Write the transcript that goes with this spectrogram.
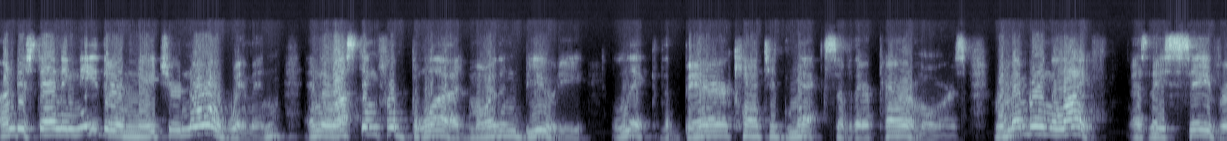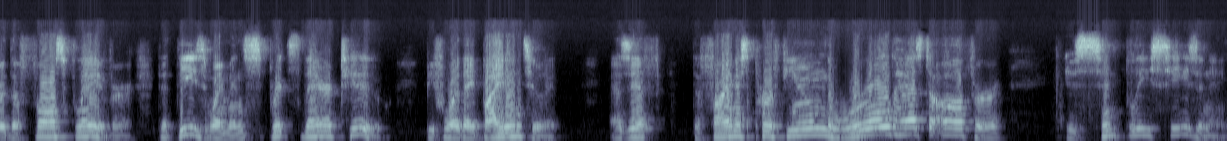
understanding neither nature nor women, and lusting for blood more than beauty, lick the bare canted necks of their paramours, remembering life as they savor the false flavor that these women spritz there too before they bite into it, as if the finest perfume the world has to offer is simply seasoning.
